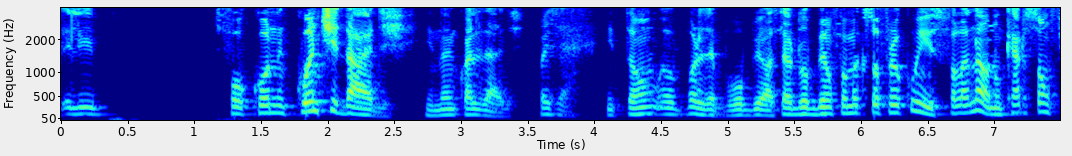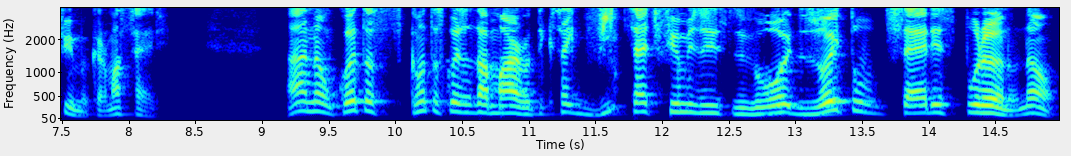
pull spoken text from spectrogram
ele focou em quantidade e não em qualidade. Pois é. Então, eu, por exemplo, o Obi- a série do Obi-Wan foi uma que sofreu com isso. Fala, não, não quero só um filme, eu quero uma série. Ah, não, quantas, quantas coisas da Marvel? Tem que sair 27 filmes e 18 séries por ano. Não,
